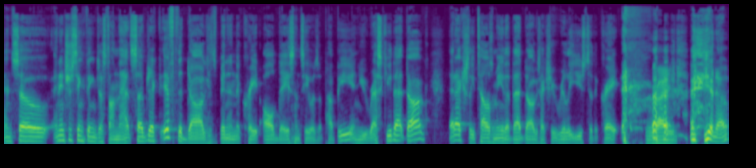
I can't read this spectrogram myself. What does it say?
And so, an interesting thing just on that subject if the dog has been in the crate all day since he was a puppy and you rescue that dog, that actually tells me that that dog's actually really used to the crate. right you know,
